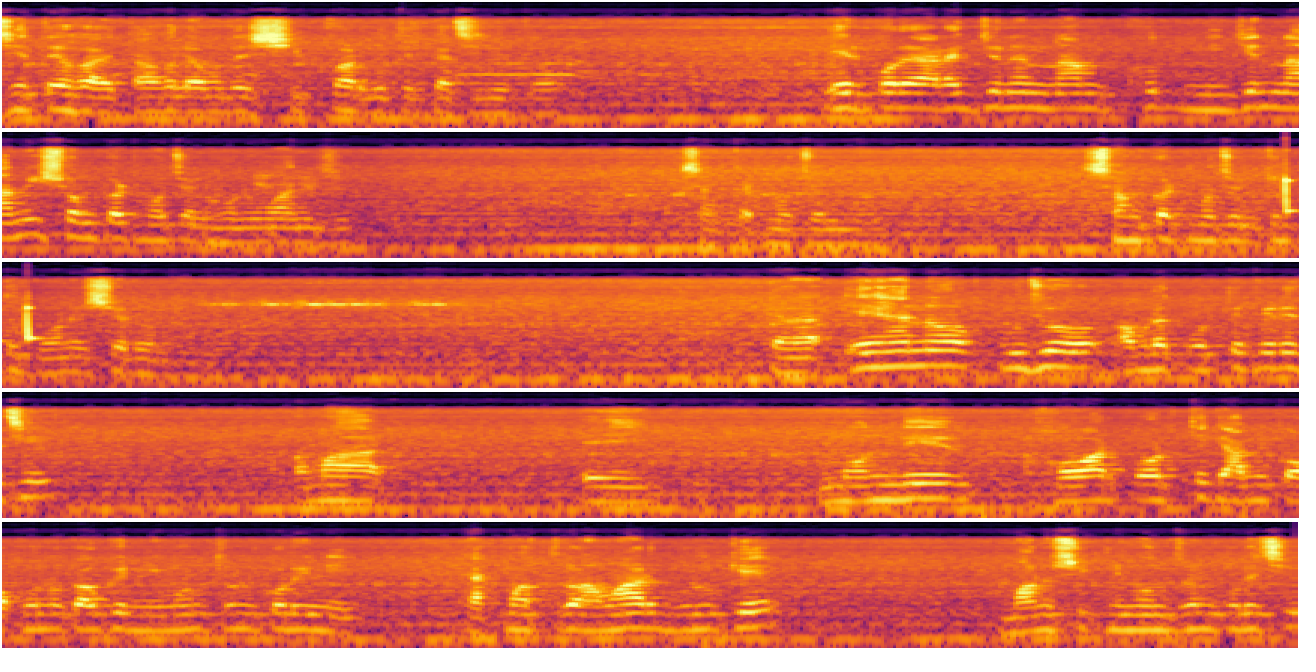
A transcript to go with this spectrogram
যেতে হয়, তাহলে আমাদের শিব পার্বতীর কাছে যেতে হয়। এরপরে আরেকজনের নাম খুব, নিজের নামই সংকট মোচন, হনুমানজি। সংকট মোচন নাম সংকট মোচন কিন্তু গণেশেরও নাম। তা এহেন পুজো আমরা করতে পেরেছি। আমার এই মন্দির হওয়ার পর থেকে আমি কখনো কাউকে নিমন্ত্রণ করিনি। একমাত্র আমার গুরুকে মানসিক নিমন্ত্রণ করেছি,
